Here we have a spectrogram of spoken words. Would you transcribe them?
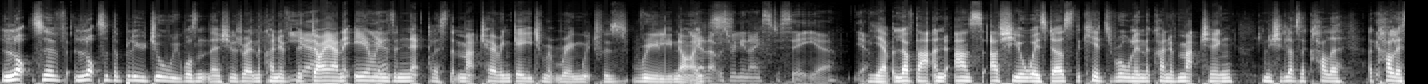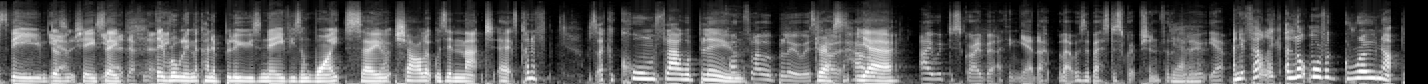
Lots of, lots of the blue jewelry, wasn't there? She was wearing the kind of the Yeah. Diana earrings Yeah. and necklace that match her engagement ring, which was really nice. Yeah, that was really nice to see. Yeah, yeah. Yep, I love that. And as as she always does, the kids rule in the kind of matching. You know, she loves a color a color colour theme, theme, yeah. doesn't she? So Yeah, they rule in the kind of blues, navies, and whites. So Yeah. Charlotte was in that. Uh, it's kind of it was like a cornflower blue. Cornflower blue is Dress, how, how yeah. I would describe it. I think yeah, that, that was the best description for the blue. Yeah. and it felt like a lot more of a grown up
